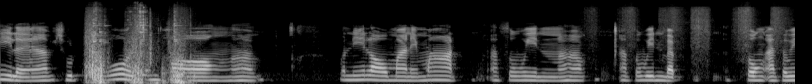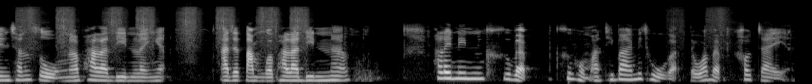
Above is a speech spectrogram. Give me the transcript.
นี่เลยนะครับ ชุดโอ้เลี่ยมทองนะครับ วันนี้เรามาในมาดอัศวินนะครับ อัศวินแบบทรงอัศวินชั้นสูงนะพาลาดินอะไรเงี้ย อาจจะต่ำกว่าพาลาดินนะครับพาลาดินคือแบบคือผมอธิบายไม่ถูกอะแต่ว่าแบบเข้าใจอะ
